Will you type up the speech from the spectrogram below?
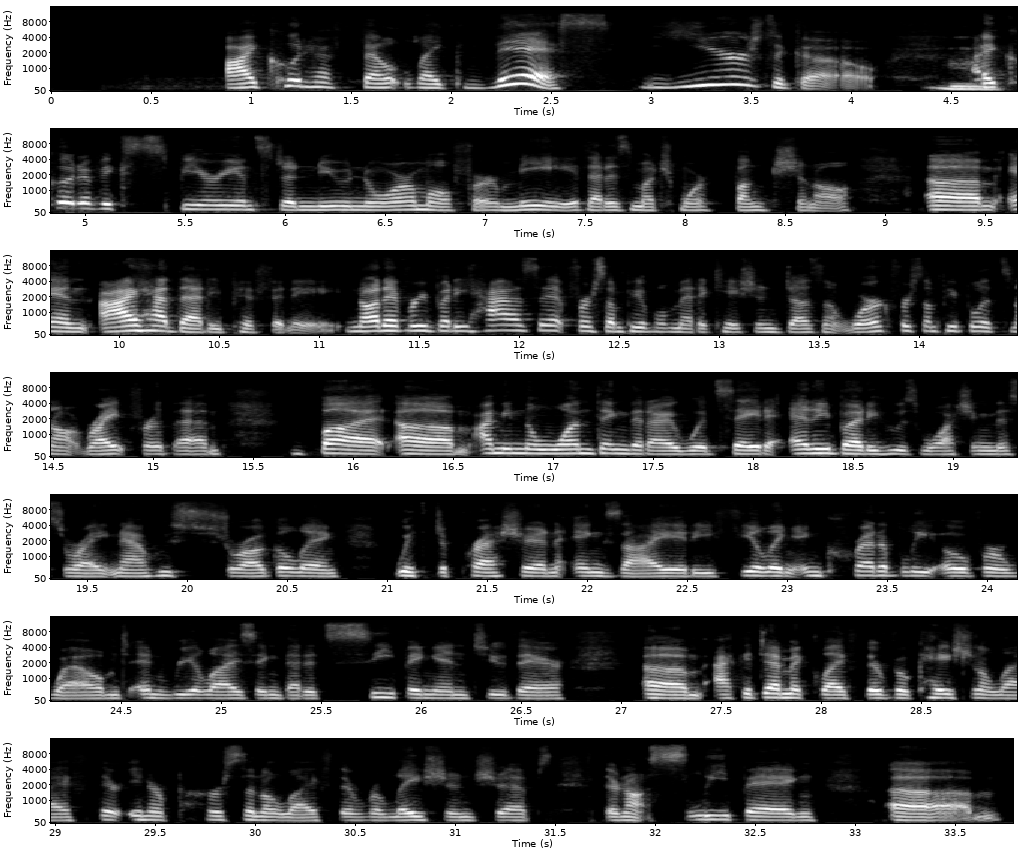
I could have felt like this years ago Mm. I could have experienced a new normal for me that is much more functional. Um, and I had that epiphany. Not everybody has it. For some people, medication doesn't work. For some people, it's not right for them. But um, I mean, the one thing that I would say to anybody who's watching this right now, who's struggling with depression, anxiety, feeling incredibly overwhelmed, and realizing that it's seeping into their um, academic life, their vocational life, their interpersonal life, their relationships, they're not sleeping. Um,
